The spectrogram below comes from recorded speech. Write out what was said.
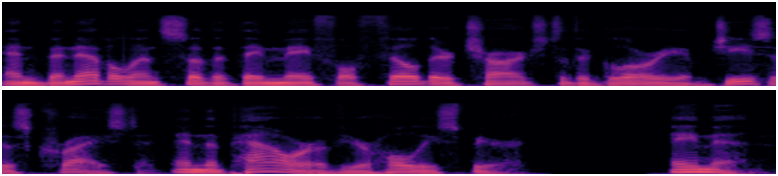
and benevolence so that they may fulfill their charge to the glory of Jesus Christ and the power of your Holy Spirit. Amen.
